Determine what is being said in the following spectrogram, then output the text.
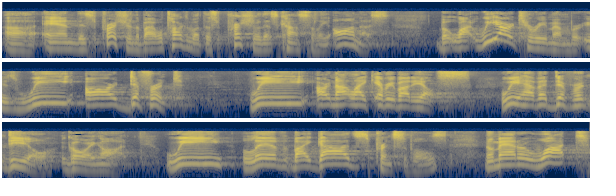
Uh, and this pressure, and the Bible talks about this pressure that's constantly on us. But what we are to remember is we are different. We are not like everybody else. We have a different deal going on. We live by God's principles, no matter what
